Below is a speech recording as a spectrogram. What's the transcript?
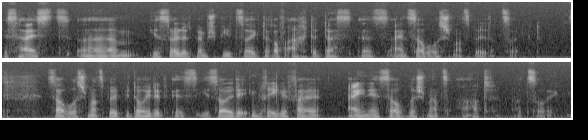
Das heißt, ähm, ihr solltet beim Spielzeug darauf achten, dass es ein sauberes Schmerzbild erzeugt. Sauberes Schmerzbild bedeutet, es sollte im Regelfall eine saubere Schmerzart erzeugen.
